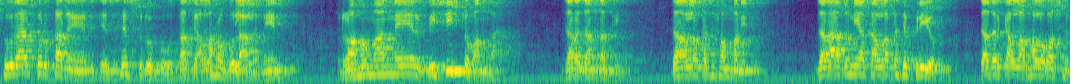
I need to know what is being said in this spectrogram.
সুরা ফুরকানের যে শেষ রুকু, তাতে আল্লাহ রবুল আলমিন রহমানের বিশিষ্ট বান্দা, যারা জান্নাতি, যারা আল্লাহর কাছে সম্মানিত, যারা দুনিয়াতে আল্লাহর কাছে প্রিয়, যাদেরকে আল্লাহ ভালোবাসেন,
